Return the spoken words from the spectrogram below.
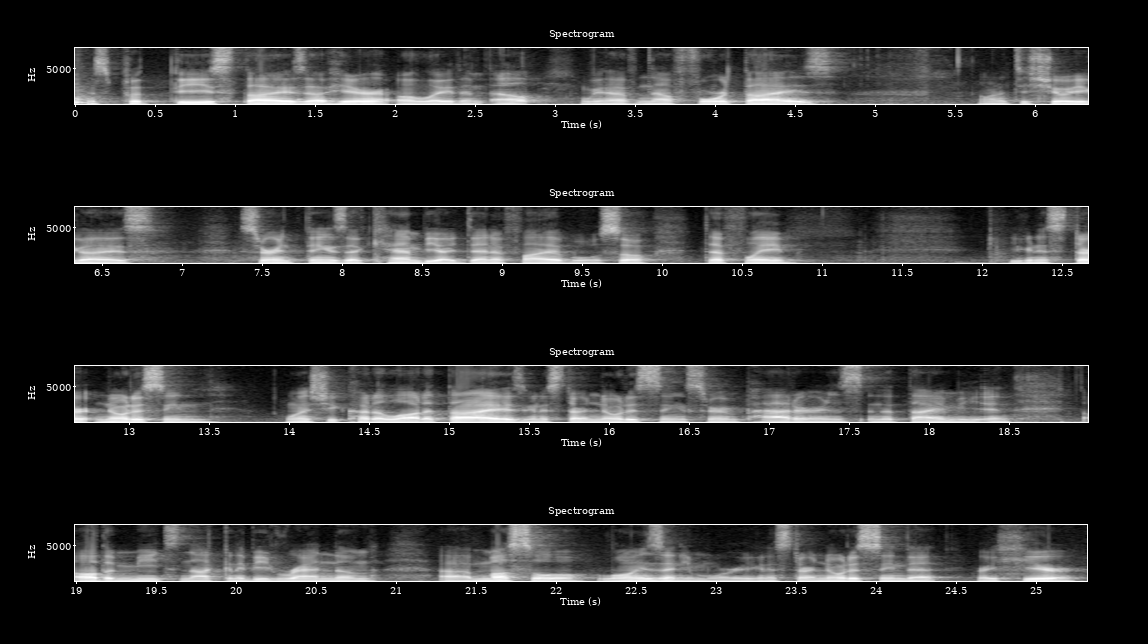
let's put these thighs out here. I'll lay them out. We have now four thighs. I wanted to show you guys certain things that can be identifiable. So definitely you're gonna start noticing once you cut a lot of thighs, you're gonna start noticing certain patterns in the thigh meat and all the meat's not gonna be random uh, muscle loins anymore. You're gonna start noticing that right here,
